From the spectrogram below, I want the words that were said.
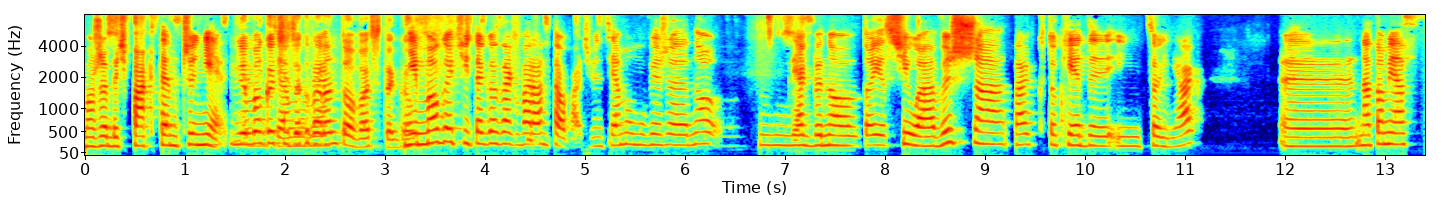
może być paktem, czy nie. Nie więc mogę ci ja zagwarantować mówię, tego. Nie mogę ci tego zagwarantować, więc ja mu mówię, że no jakby no, to jest siła wyższa, tak, kto kiedy i co i jak. Natomiast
